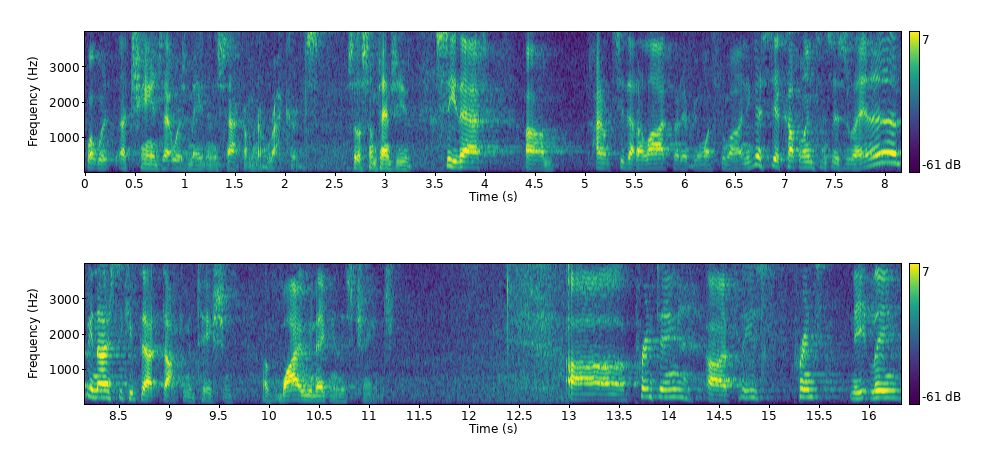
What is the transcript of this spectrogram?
what was a change that was made in the sacramental records. So sometimes you see that. Um, I don't see that a lot, but every once in a while. And you're going to see a couple instances where eh, it'd be nice to keep that documentation of why we're making this change. Uh, printing, uh, please print neatly,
